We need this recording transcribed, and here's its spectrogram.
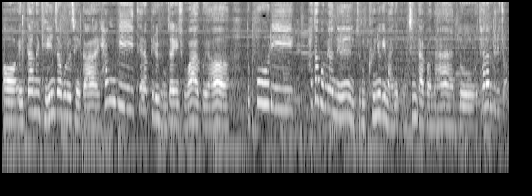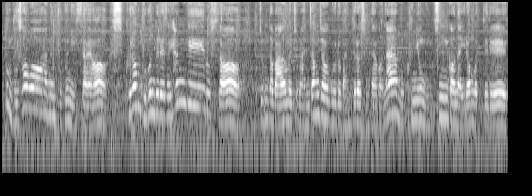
어, 일단은 개인적으로 제가 향기 테라피를 굉장히 좋아하고요. 또 폴이 하다 보면은 좀 근육이 많이 뭉친다거나 또 사람들이 조금 무서워하는 부분이 있어요. 그런 부분들에서 향기로서 좀 더 마음을 좀 안정적으로 만들어준다거나 뭐 근육 뭉친 거나 이런 것들을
